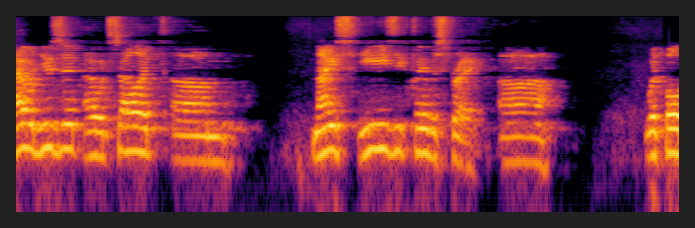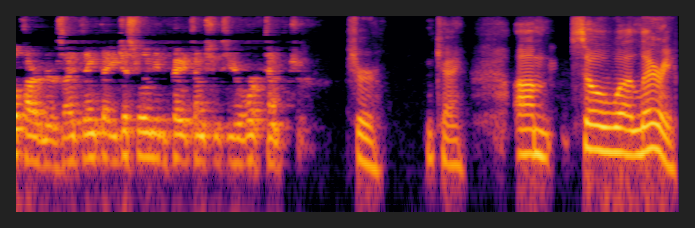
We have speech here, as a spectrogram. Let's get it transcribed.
I would use it. I would sell it. Um, nice, easy, clear to spray. Uh, with both hardeners, I think that you just really need to pay attention to your work temperature. Sure. Okay. Um, so, uh, Larry,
